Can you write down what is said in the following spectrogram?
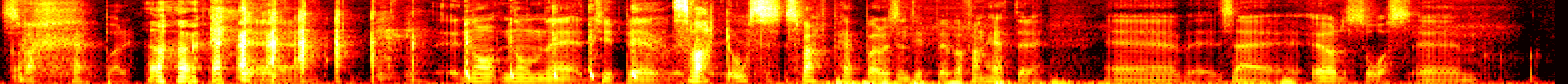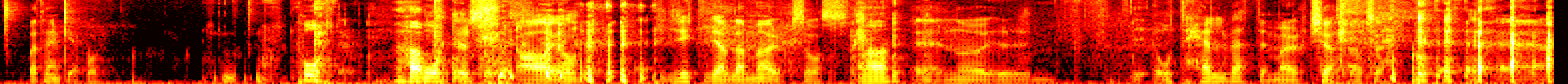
Svartpeppar. eh, någon, någon eh, typ... Eh, Svartost. svartpeppar och sen typ, eh, vad fan heter det? Eh, så här, ölsås. Eh, vad tänker jag på? Porter. Portersås. Ja, jo. Riktigt jävla mörk sås. Ja. Eh, nå, eh, åt helvete mörkt kött också. eh,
